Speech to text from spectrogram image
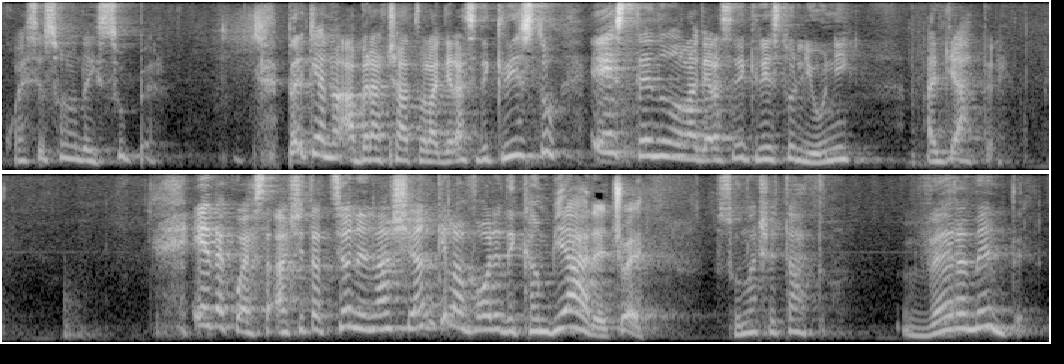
questi sono dei super. Perché hanno abbracciato la grazia di Cristo e estendono la grazia di Cristo gli uni agli altri. E da questa accettazione nasce anche la voglia di cambiare, cioè sono accettato, veramente.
